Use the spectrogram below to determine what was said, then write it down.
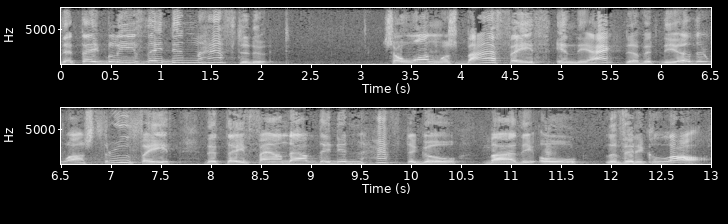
that they believed they didn't have to do it. So one was by faith in the act of it, the other was through faith that they found out they didn't have to go by the old Levitical law.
